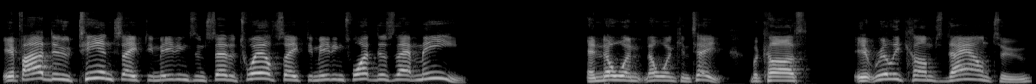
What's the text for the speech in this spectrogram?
If I do 10 safety meetings instead of 12 safety meetings, what does that mean? And no one no one can tell you because it really comes down to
